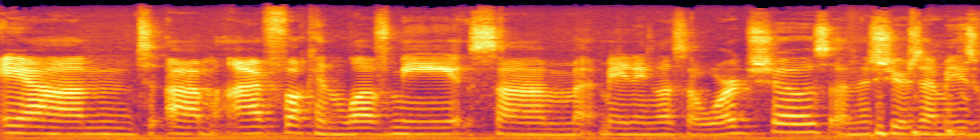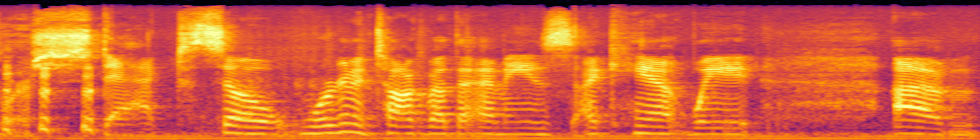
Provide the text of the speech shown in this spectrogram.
And um, I fucking love me some meaningless award shows, and this year's Emmys were stacked. So we're gonna talk about the Emmys. I can't wait. Um,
